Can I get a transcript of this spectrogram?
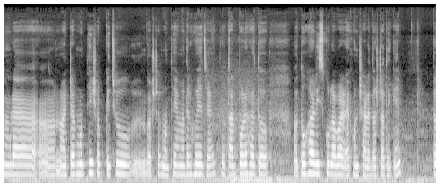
আমরা নয়টার মধ্যেই সব কিছু দশটার মধ্যেই আমাদের হয়ে যায়। তো তারপরে হয়তো তোহার স্কুল আবার এখন সাড়ে দশটা থেকে। তো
